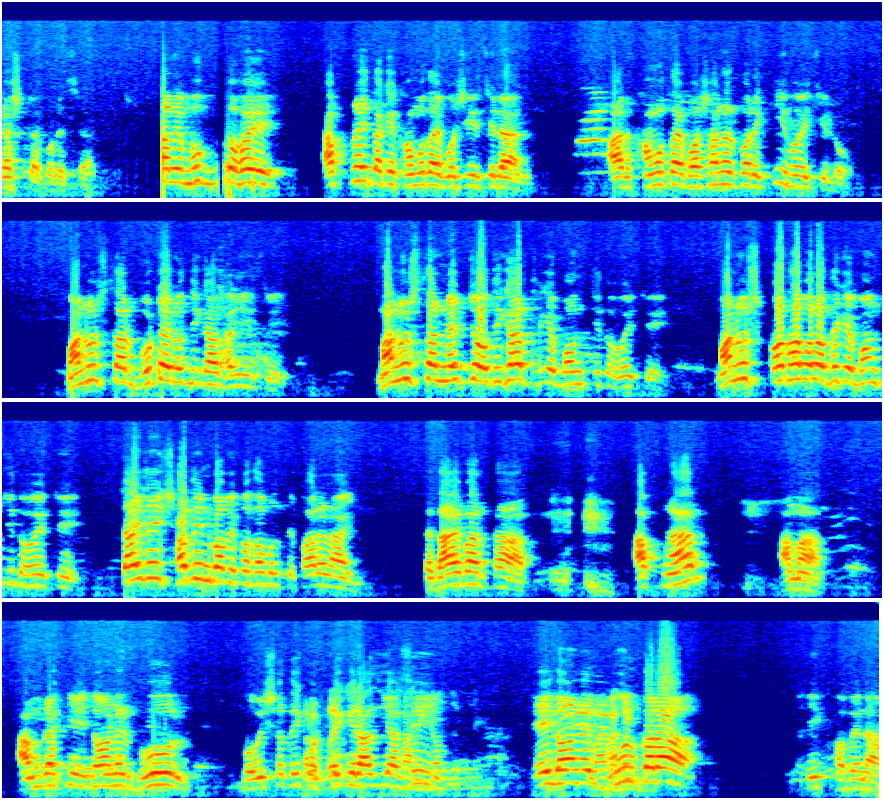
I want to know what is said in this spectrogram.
চেষ্টা করেছেন। মুগ্ধ হয়ে আপনাই তাকে ক্ষমতায় বসিয়েছিলেন। আর ক্ষমতায় বসানোর পরে কি হয়েছিল? মানুষ তার ভোটের অধিকার হারিয়েছে। মানুষ তার ন্যায্য অধিকার থেকে বঞ্চিত হয়েছে। মানুষ কথা বলা থেকে বঞ্চিত হয়েছে। চাইলেই স্বাধীনভাবে কথা বলতে পারে নাই। দায়বার কার? আপনার, আমার। আমরা কি এই ধরনের ভুল ভবিষ্যতে করতে কি রাজি আছি? এই ধরনের ভুল করা ঠিক হবে না।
